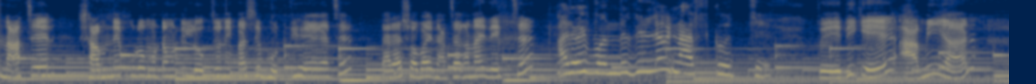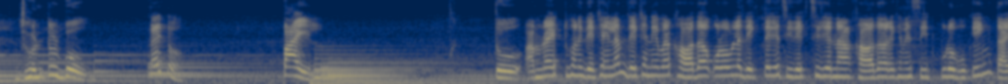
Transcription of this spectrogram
নাচের সামনে পুরো মোটামুটি লোকজন এপাশে ভর্তি হয়ে গেছে। তারা সবাই নাচা গানায় দেখছে। আর ওই বন্ধুগুলো নাচ করছে। তো এদিকে আমি আর ঝন্টুর বউ তাই তো? পায়েল। তো আমরা একটুখানি দেখে নিলাম দেখে নিয়ে এবার খাওয়া দাওয়া করব বলে দেখতে গেছি। দেখছি যে না খাওয়া দাওয়ার এখানে সিট পুরো বুকিং তাই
